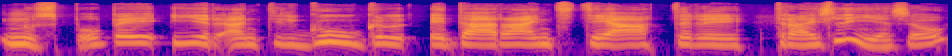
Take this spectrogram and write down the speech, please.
nus pobe ir ant il Google e dar ant teatre trais lia, so?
